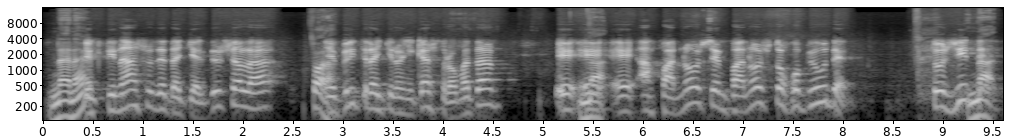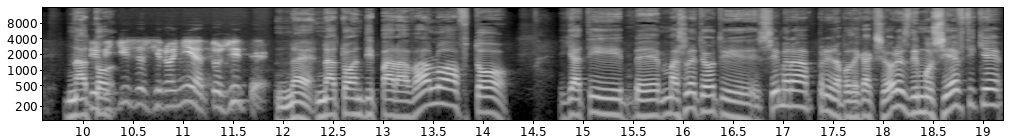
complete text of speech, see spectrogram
ναι, ναι. εκτινάσσονται τα κέρδη αλλά Τώρα. ευρύτερα κοινωνικά στρώματα ε, ε, αφανώς, εμφανώς στοχοποιούνται. Το ζείτε. Να, να Στη το... δική σας κοινωνία το ζείτε. Ναι, να το αντιπαραβάλω αυτό γιατί ε, μας λέτε ότι σήμερα πριν από 16 ώρες δημοσιεύτηκε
